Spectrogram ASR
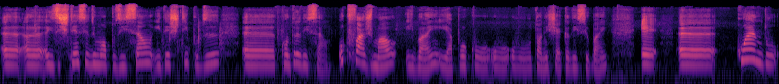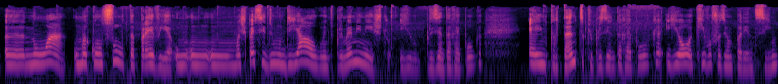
a, uh, a existência de uma oposição e deste tipo de uh, contradição. O que faz mal, e bem, e há pouco o, o, o Tony Checa disse-o bem, é uh, quando uh, não há uma consulta prévia, um, um, uma espécie de um diálogo entre o Primeiro-Ministro e o Presidente da República, é importante que o Presidente da República, e eu aqui vou fazer um parentezinho,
